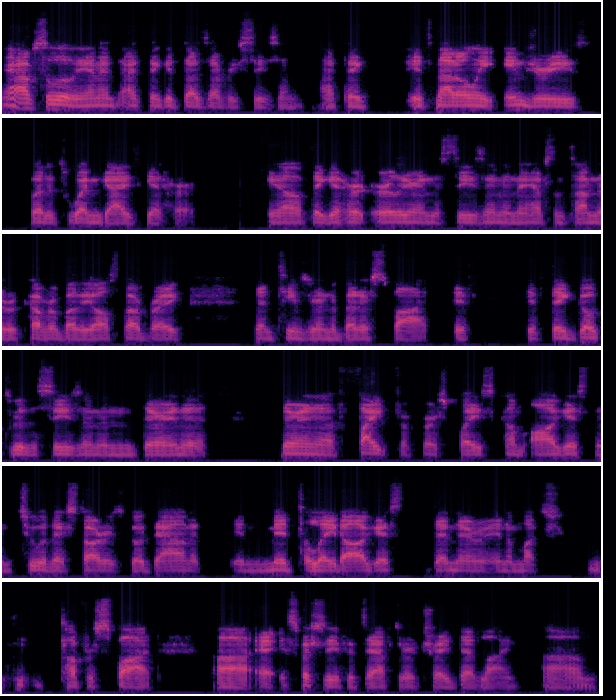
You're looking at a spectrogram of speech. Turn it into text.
Yeah, absolutely. And I, I think it does every season. I think it's not only injuries, but it's when guys get hurt. You know, if they get hurt earlier in the season and they have some time to recover by the All Star break, then teams are in a better spot. If if they go through the season and they're in a they're in a fight for first place come August, and two of their starters go down in mid to late August, then they're in a much tougher spot uh, especially if it's after a trade deadline. Um,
